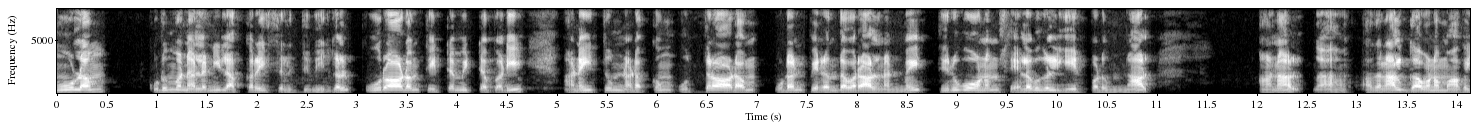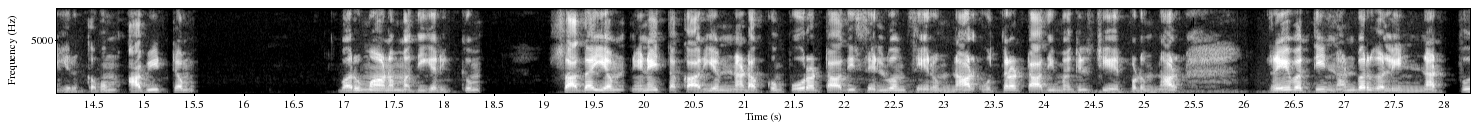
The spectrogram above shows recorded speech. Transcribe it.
மூலம் குடும்ப நலனில் அக்கறை செலுத்துவீர்கள். பூராடம் திட்டமிட்டபடி அனைத்தும் நடக்கும். உத்திராடம் உடன் பிறந்தவரால் நன்மை. திருவோணம் செலவுகள் ஏற்படும் நாள். ஆனால் அதனால் கவனமாக இருக்கவும். அவிட்டம் வருமானம் அதிகரிக்கும். சதயம் நினைத்த காரியம் நடக்கும். பூரட்டாதி செல்வம் சேரும் நாள். உத்திரட்டாதி மகிழ்ச்சி ஏற்படும் நாள். ரேவதி நண்பர்களின் நட்பு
